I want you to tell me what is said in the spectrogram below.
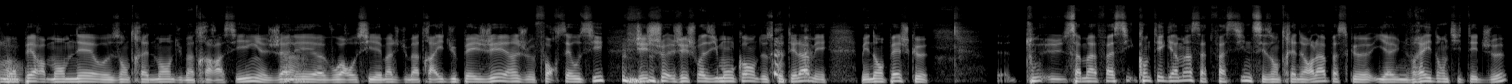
Mon père m'emmenait aux entraînements du Matra Racing. J'allais ah. voir aussi les matchs du Matra et du PSG. Hein, je forçais aussi. J'ai choisi mon camp de ce côté-là, mais, mais n'empêche que tout, ça m'a fasciné. Quand t'es gamin, ça te fascine ces entraîneurs-là parce qu'il y a une vraie identité de jeu.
